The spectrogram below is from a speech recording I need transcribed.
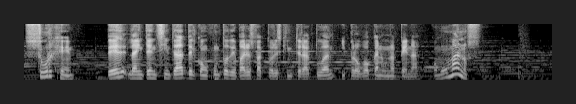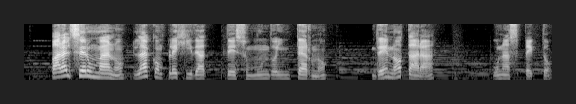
surgen de la intensidad del conjunto de varios factores que interactúan y provocan una pena como humanos. Para el ser humano, la complejidad de su mundo interno denotará un aspecto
